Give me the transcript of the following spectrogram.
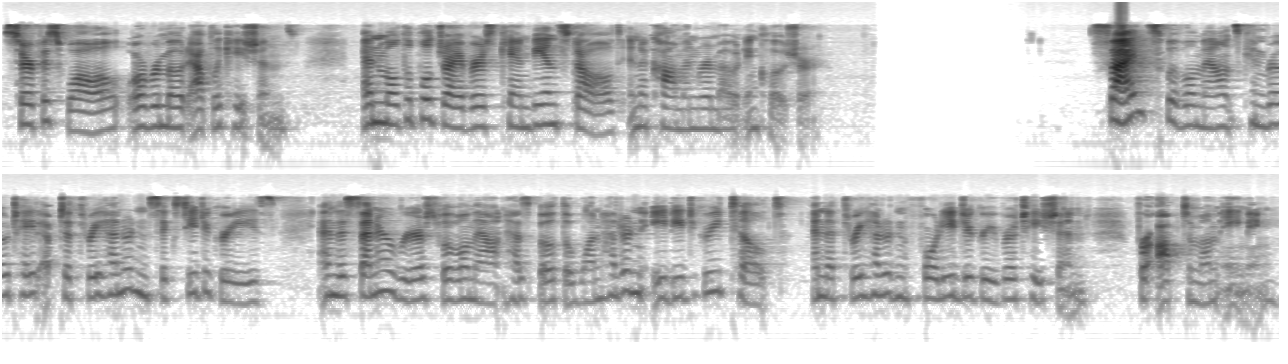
surface wall, or remote applications, and multiple drivers can be installed in a common remote enclosure. Side swivel mounts can rotate up to 360 degrees, and the center rear swivel mount has both a 180 degree tilt and a 340 degree rotation for optimum aiming.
